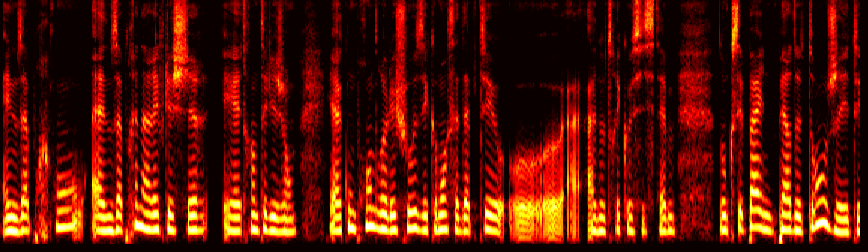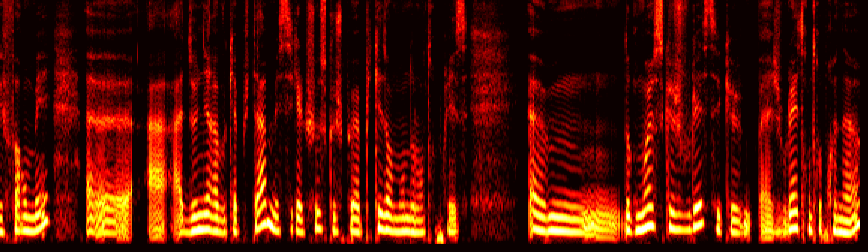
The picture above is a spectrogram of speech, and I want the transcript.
Elles nous, apprend, elles nous apprennent à réfléchir et à être intelligents et à comprendre les choses et comment s'adapter à, à notre écosystème. Donc c'est pas une perte de temps. J'ai été formée euh, à, à devenir avocat plus tard, mais c'est quelque chose que je peux appliquer dans le monde de l'entreprise. Euh, donc moi, ce que je voulais, c'est que bah, je voulais être entrepreneur,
